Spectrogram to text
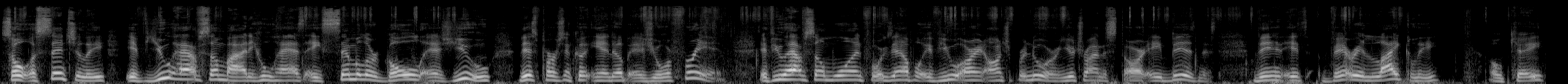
So essentially, if you have somebody who has a similar goal as you, this person could end up as your friend. If you have someone, for example, if you are an entrepreneur and you're trying to start a business, then it's very likely, okay,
